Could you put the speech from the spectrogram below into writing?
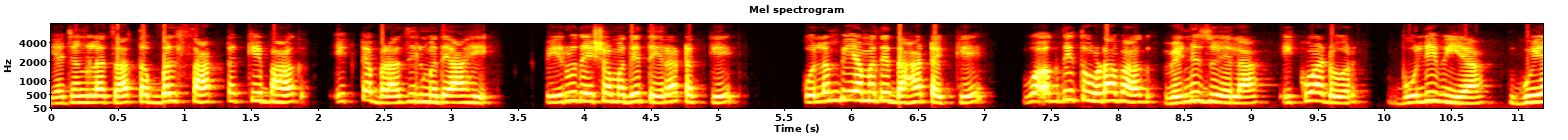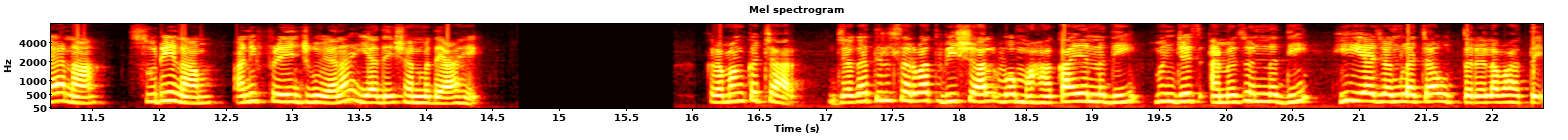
या जंगलाचा तब्बल साठ टक्के भाग एकट्या ब्राझीलमध्ये आहे. पेरू देशामध्ये तेरा टक्के कोलंबियामध्ये दहा टक्के व अगदी थोडा भाग Venezuela Ecuador Bolivia Guyana Suriname आणि फ्रेंच गुयाना या देशांमध्ये आहे. क्रमांक चार. जगातील सर्वात विशाल व महाकाय नदी म्हणजेच ॲमेझॉन नदी ही या जंगलाच्या उत्तरेला वाहते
